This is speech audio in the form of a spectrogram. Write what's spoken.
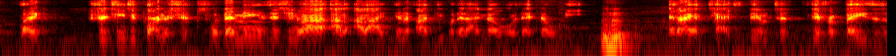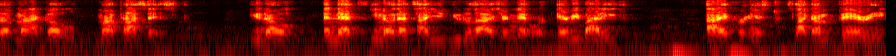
strategic partnerships. You know, I, I, I identify people that I know or that know me, Mm-hmm. and I attach them to different phases of my goal, my process. You know, and that's you know that's how you utilize your network. Everybody, I for instance, like I'm very,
